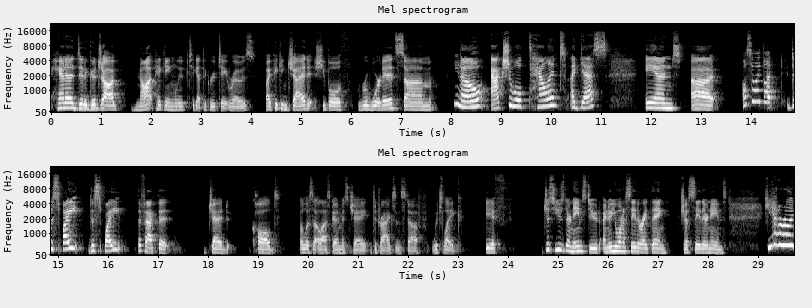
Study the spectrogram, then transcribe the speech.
Hannah did a good job not picking Luke to get the group date rose. By picking Jed, she both rewarded some, you know, actual talent, I guess. And uh also I thought despite despite the fact that Jed called Alyssa, Alaska, and Miss J the drags and stuff, which like if just use their names, dude. I know you want to say the right thing. Just say their names. He had a really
